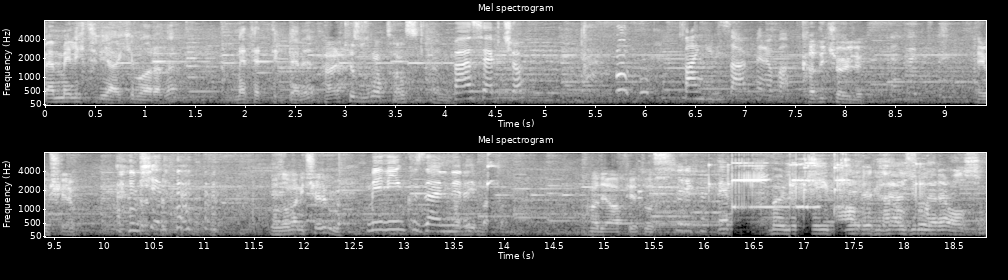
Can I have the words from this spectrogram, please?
Ben Melih Tiryaki bu arada. Methettikleri. Herkes o zaman tanısın kendini. Ben Sepço. Ben Gülizar, merhaba. Kadıköylü, Evet. hemşerim. Hemşerim. O zaman içelim mi? Melih'in kuzenleri. Hadi bakalım. Hadi afiyet olsun. Hep böyle keyifli, güzel olsun. günlere olsun.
